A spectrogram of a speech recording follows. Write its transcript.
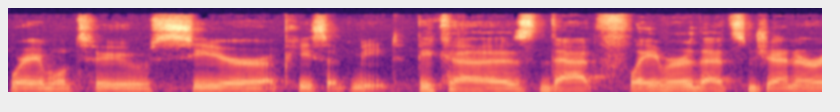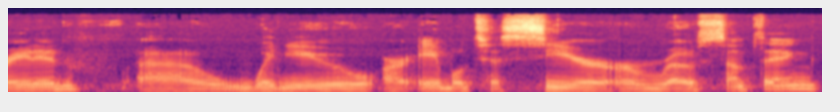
were able to sear a piece of meat because that flavor that's generated uh, when you are able to sear or roast something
